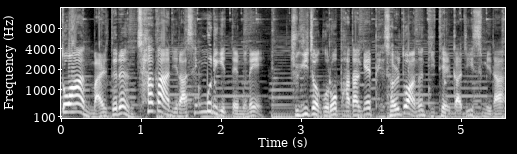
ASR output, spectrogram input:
또한 말들은 차가 아니라 생물이기 때문에 주기적으로 바닥에 배설도 하는 디테일까지 있습니다.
